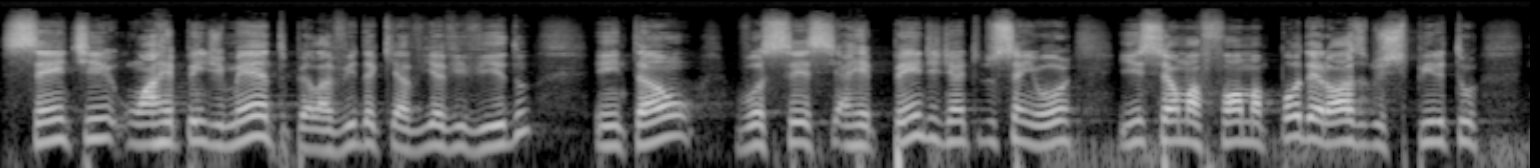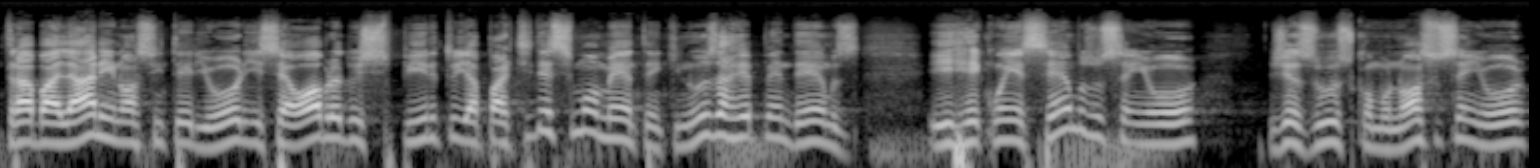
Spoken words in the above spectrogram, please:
sente um arrependimento pela vida que havia vivido, então você se arrepende diante do Senhor, isso é uma forma poderosa do Espírito trabalhar em nosso interior, isso é obra do Espírito, e a partir desse momento em que nos arrependemos e reconhecemos o Senhor Jesus como nosso Senhor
